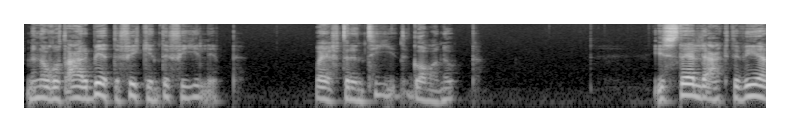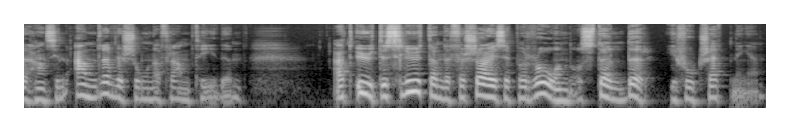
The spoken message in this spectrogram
Men något arbete fick inte Filip och efter en tid gav han upp. Istället aktiverar han sin andra version av framtiden. Att uteslutande försörja sig på rån och stölder i fortsättningen.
